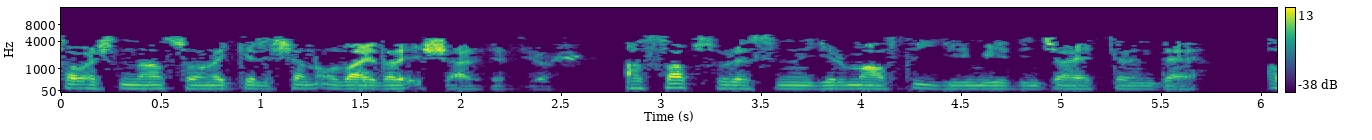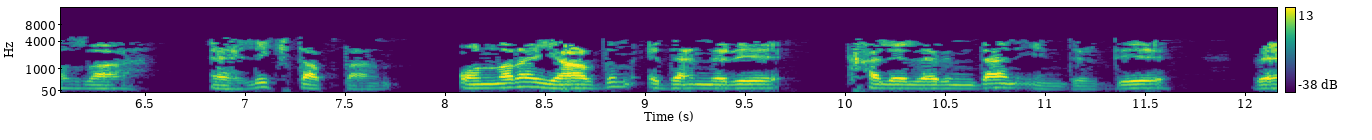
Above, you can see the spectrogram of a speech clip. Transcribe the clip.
Savaşı'ndan sonra gelişen olaylara işaret ediyor. Ashab suresinin 26-27. ayetlerinde Allah ehli kitaptan onlara yardım edenleri kalelerinden indirdi ve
